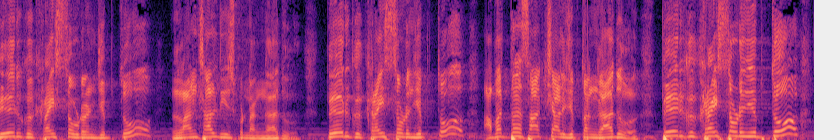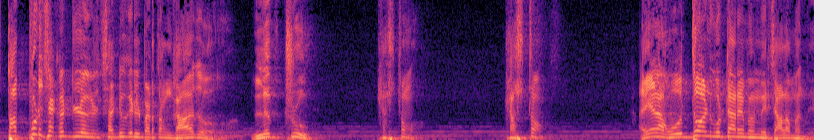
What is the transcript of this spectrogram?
పేరుకు క్రైస్తవుడు అని చెప్తూ లంచాలు తీసుకుంటాం కాదు. పేరుకు క్రైస్తవుడు అని చెప్తూ అబద్ధ సాక్ష్యాలు చెప్తాం కాదు. పేరుకు క్రైస్తవుడు అని చెప్తూ తప్పుడు సర్టిఫికెట్లు సర్టిఫికెట్లు పెడతాం కాదు. Live true. కష్టం. కష్టం. అయ్యా నాకు వద్దు అనుకుంటారేమో మీరు చాలామంది.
